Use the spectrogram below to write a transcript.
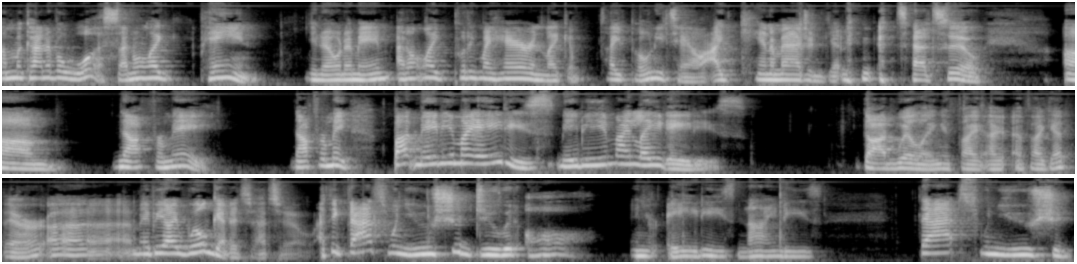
I'm a kind of a wuss. I don't like pain. You know what I mean? I don't like putting my hair in like a tight ponytail. I can't imagine getting a tattoo. Um, not for me. Not for me. But maybe in my 80s, maybe in my late 80s. God willing, if I, I if I get there, uh, maybe I will get a tattoo. I think that's when you should do it all in your 80s, 90s. That's when you should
